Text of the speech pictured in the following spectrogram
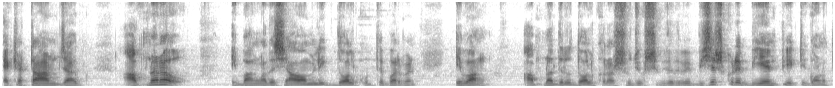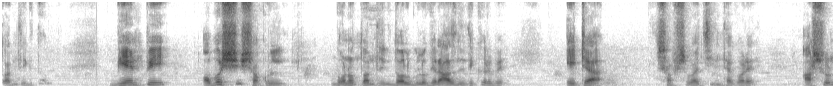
একটা টার্ম যাক, আপনারাও এই বাংলাদেশে আওয়ামী লীগ দল করতে পারবেন এবং আপনাদেরও দল করার সুযোগ সুবিধা দেবে। বিশেষ করে বিএনপি একটি গণতান্ত্রিক দল। বিএনপি অবশ্যই সকল গণতান্ত্রিক দলগুলোকে রাজনীতি করবে, এটা সবসময় চিন্তা করে। আসুন,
